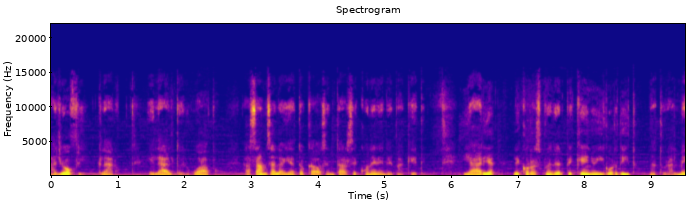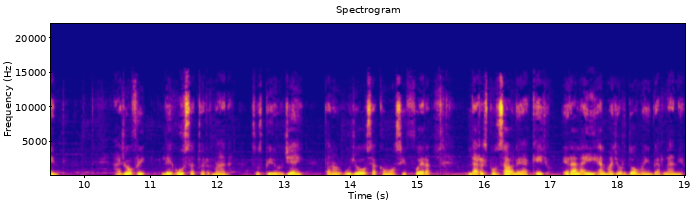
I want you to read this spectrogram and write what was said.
A Joffrey, claro, el alto, el guapo. A Sansa le había tocado sentarse con él en el paquete. Y a Aria le correspondió el pequeño y gordito, naturalmente. A Joffrey le gusta tu hermana, suspiró Jane, tan orgullosa como si fuera la responsable de aquello. Era la hija del mayordomo de Inverlania,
